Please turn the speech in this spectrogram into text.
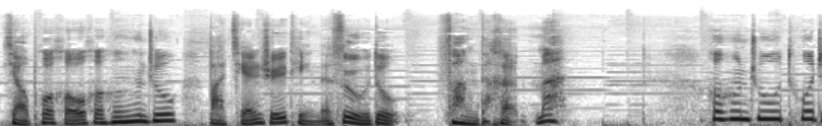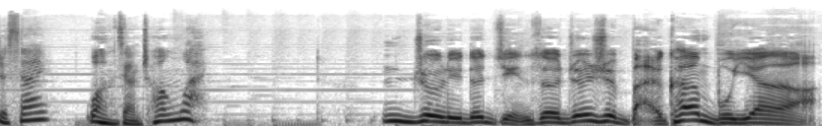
小泼猴和哼哼猪把潜水艇的速度放得很慢。哼哼猪托着腮望向窗外，这里的景色真是百看不厌啊！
